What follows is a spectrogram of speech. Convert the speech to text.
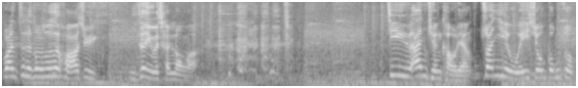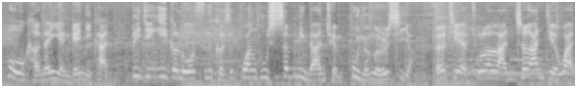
不然这个动作再滑下去，你真以为成龙啊？基于安全考量，专业维修工作不可能演给你看，毕竟一个螺丝可是关乎生命的安全，不能儿戏啊！而且除了缆车安检外，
